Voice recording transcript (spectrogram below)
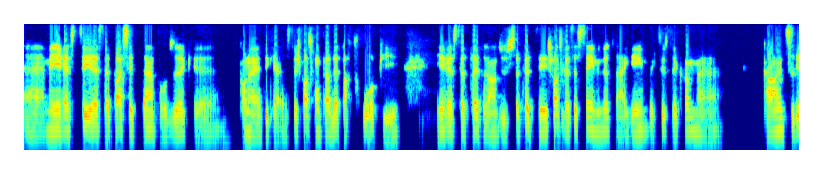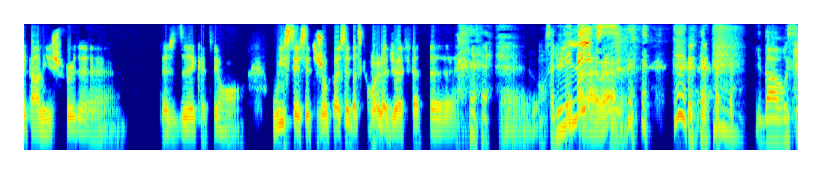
Euh, mais il restait il restait pas assez de temps pour dire que qu'on avait été je pense qu'on perdait par trois puis il restait peut-être rendu peut-être- je pense qu'il restait cinq minutes à la game. C'était comme euh, quand même tiré par les cheveux de de se dire que tu sais on oui c'est c'est toujours possible parce qu'on l'a déjà fait euh, euh, On salue les Leafs! Il dort aussi.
